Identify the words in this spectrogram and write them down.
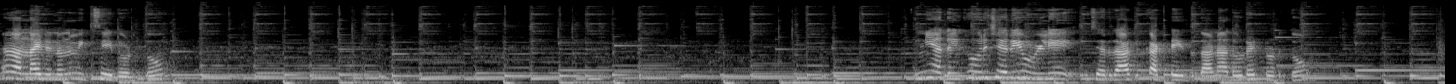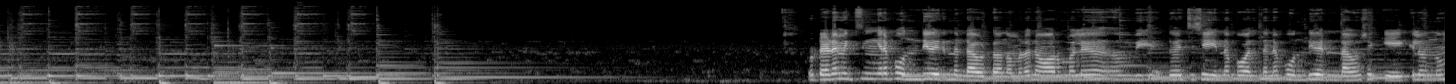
ഞാൻ നന്നായിട്ട് തന്നെ ഒന്ന് മിക്സ് ചെയ്ത് കൊടുത്തു. ഇനി അതിലേക്ക് ഒരു ചെറിയ ഉള്ളി ചെറുതാക്കി കട്ട് ചെയ്തതാണ്. അതുകൂടെ ഇട്ട് കൊടുത്തു. മുട്ടയുടെ മിക്സ് ഇങ്ങനെ പൊന്തി വരുന്നുണ്ടാവും കേട്ടോ നമ്മുടെ നോർമൽ ഇത് വെച്ച് ചെയ്യുന്ന പോലെ തന്നെ പൊന്തി വരുന്നുണ്ടാവും. പക്ഷെ കേക്കിലൊന്നും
